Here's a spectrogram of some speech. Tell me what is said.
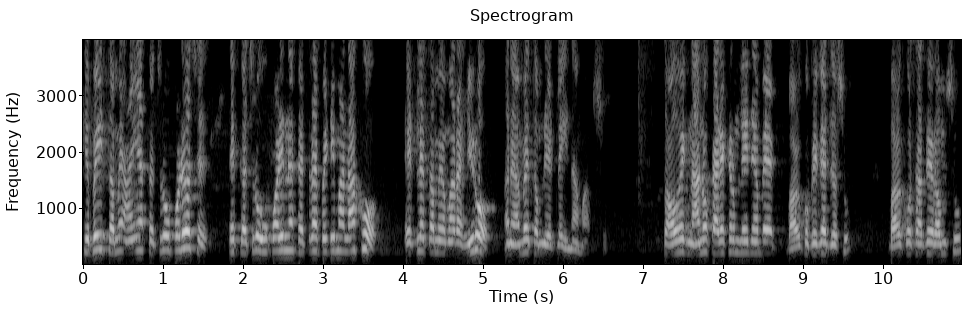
કે ભાઈ તમે અહીંયા કચરો પડ્યો છે, એ કચરો ઉપાડીને કચરા પેટીમાં નાખો, એટલે તમે અમારા હીરો અને અમે તમને એટલે ઇનામ આપશું. તો આવો એક નાનો કાર્યક્રમ લઈને અમે બાળકો ભેગા જશું, બાળકો સાથે રમશું,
